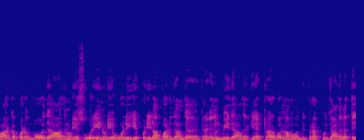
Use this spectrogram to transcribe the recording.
பார்க்கப்படும் போது அதனுடைய சூரியனுடைய ஒளி எப்படிலாம் படுது அந்த கிரகங்கள் மீது அதற்கு ஏற்றாற்போல் நம்ம வந்து பிறப்பு ஜாதகத்தை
